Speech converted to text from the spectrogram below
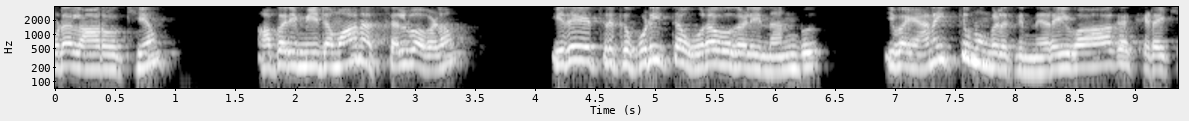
உடல் ஆரோக்கியம் அபரிமிதமான செல்வ வளம் இதயத்திற்கு பிடித்த உறவுகளின் அன்பு இவை அனைத்தும் உங்களுக்கு நிறைவாக கிடைக்க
